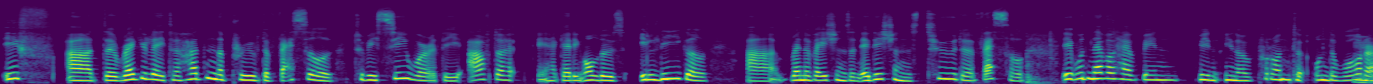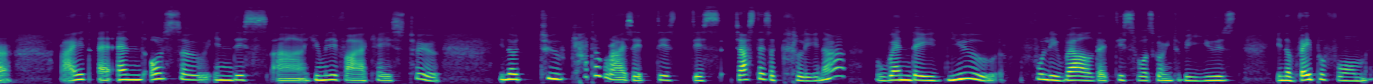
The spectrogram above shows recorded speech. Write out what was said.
if uh, the regulator hadn't approved the vessel to be seaworthy after getting all those illegal uh, renovations and additions to the vessel, it would never have been, been you know, put on the on the water, right? A- And also in this uh, humidifier case too, you know, to categorize it this this just as a cleaner when they knew fully well that this was going to be used in a vapor form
